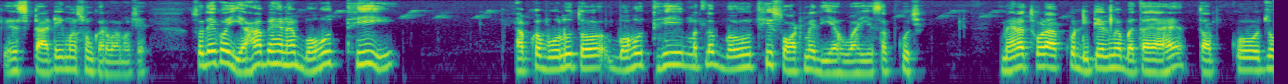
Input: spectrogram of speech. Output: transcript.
કે સ્ટાર્ટિંગમાં શું કરવાનું છે? सो देखो, यहाँ पे है ना, बहुत ही, आपको बोलूँ तो बहुत ही मतलब बहुत ही शॉर्ट में दिया हुआ है ये सब कुछ। मैंने थोड़ा आपको डिटेल में बताया है तो आपको जो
